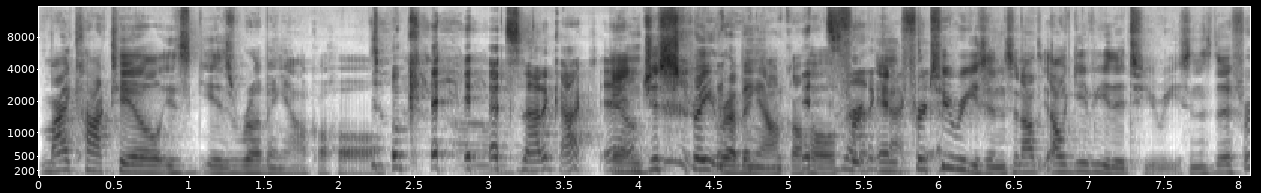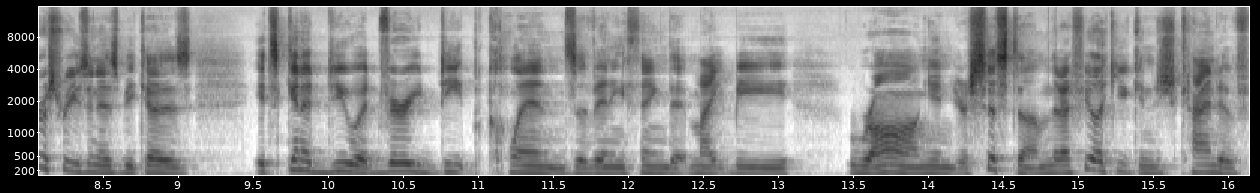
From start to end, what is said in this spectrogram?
my cocktail is is rubbing alcohol. Okay, that's not a cocktail. and just straight rubbing alcohol for, and for two reasons and I'll, I'll give you the two reasons the first reason is because it's going to do a very deep cleanse of anything that might be wrong in your system that i feel like you can just kind of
